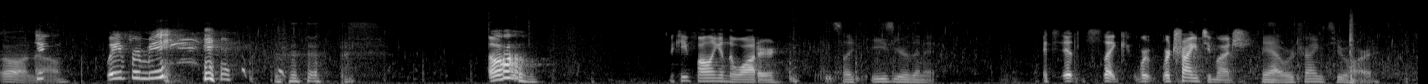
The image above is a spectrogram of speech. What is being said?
Oh Dude. no. wait for me. oh. I keep falling in the water. It's like easier than it. It's it's like we're we're trying too much. Yeah, we're trying too hard.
